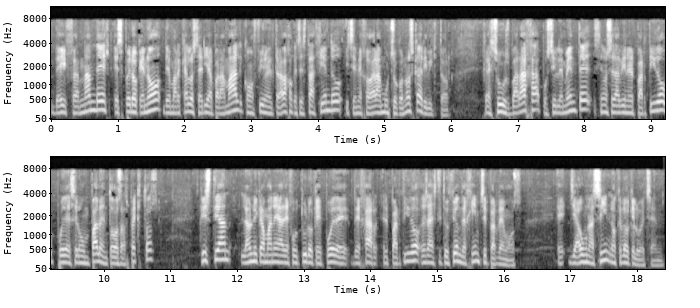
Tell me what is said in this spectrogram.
Dave Fernández, espero que no, de marcarlo sería para mal, confío en el trabajo que se está haciendo y se mejorará mucho con Oscar y Víctor. Jesús Baraja, posiblemente, si no se da bien el partido, puede ser un palo en todos aspectos. Cristian, la única manera de futuro que puede dejar el partido es la destitución de Jim si perdemos. Eh, y aún así, no creo que lo echen.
